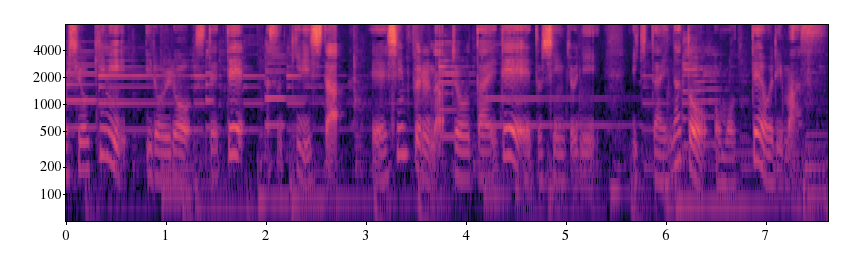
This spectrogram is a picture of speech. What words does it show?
越しを機にいろいろ捨ててすっきりした、えー、シンプルな状態で、えーと、新居に行きたいなと思っております。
